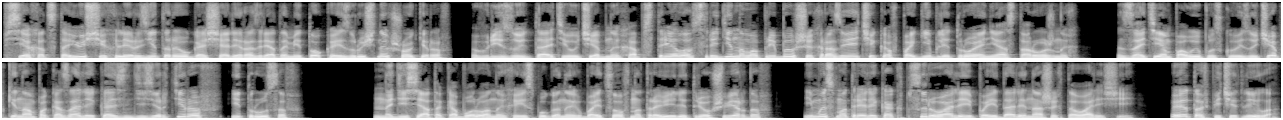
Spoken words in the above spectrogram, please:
всех отстающих лерзиторы угощали разрядами тока из ручных шокеров. В результате учебных обстрелов среди новоприбывших разведчиков погибли трое неосторожных. Затем по выпуску из учебки нам показали казнь дезертиров и трусов. На десяток оборванных и испуганных бойцов натравили трех швердов, и мы смотрели, как псы рвали и поедали наших товарищей. Это впечатлило.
